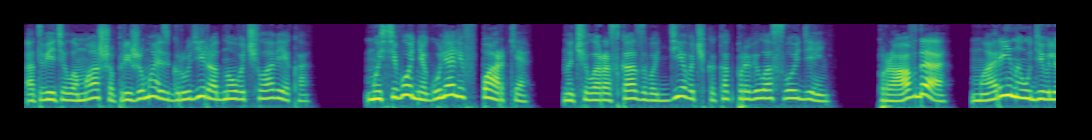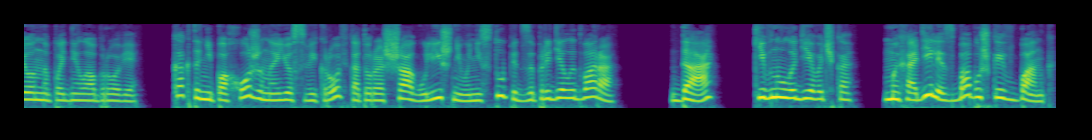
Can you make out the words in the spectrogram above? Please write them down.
ответила Маша, прижимаясь к груди родного человека. «Мы сегодня гуляли в парке», — начала рассказывать девочка, как провела свой день. «Правда?» — Марина удивленно подняла брови. Как-то не похоже на ее свекровь, которая шагу лишнего не ступит за пределы двора. «Да», — кивнула девочка, — «мы ходили с бабушкой в банк,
